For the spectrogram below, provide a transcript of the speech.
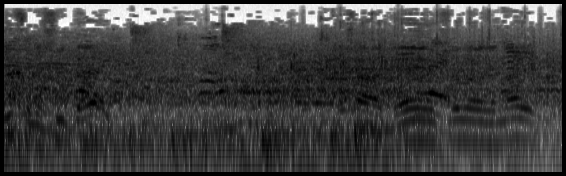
You finna shoot that? That's how Dan feeling tonight.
